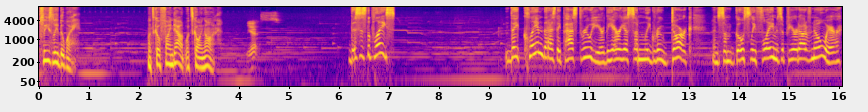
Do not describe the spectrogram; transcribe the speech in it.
Please lead the way. Let's go find out what's going on. Yes. This is the place. They claimed that as they passed through here, the area suddenly grew dark, and some ghostly flames appeared out of nowhere.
